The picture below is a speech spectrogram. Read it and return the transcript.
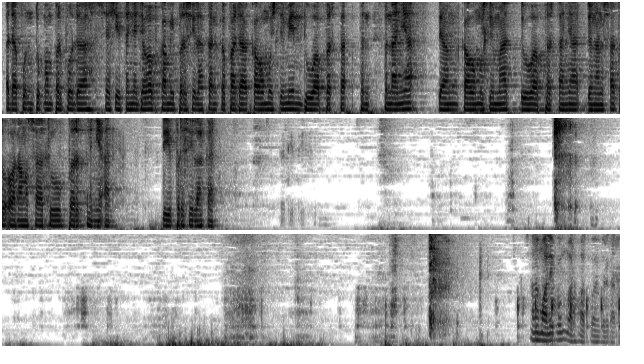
Adapun untuk mempermudah sesi tanya jawab kami persilahkan kepada kaum muslimin dua penanya dan kaum muslimat dua pertanyaan dengan satu orang satu pertanyaan dipersilakan. Assalamualaikum warahmatullahi wabarakatuh.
